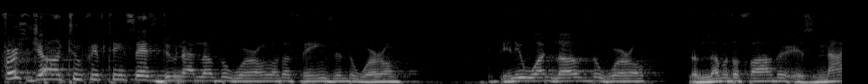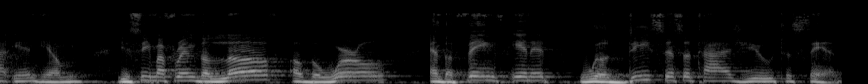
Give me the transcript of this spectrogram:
First John 2:15 says, "Do not love the world or the things in the world. If anyone loves the world, the love of the Father is not in him. You see, my friend, the love of the world and the things in it will desensitize you to sin.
